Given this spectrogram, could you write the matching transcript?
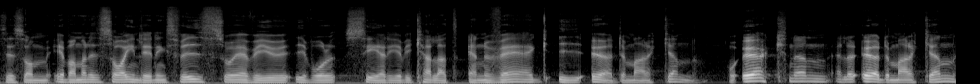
Precis som Eva-Marie sa inledningsvis så är vi ju i vår serie vi kallat En väg i ödemarken. Och öknen eller ödemarken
